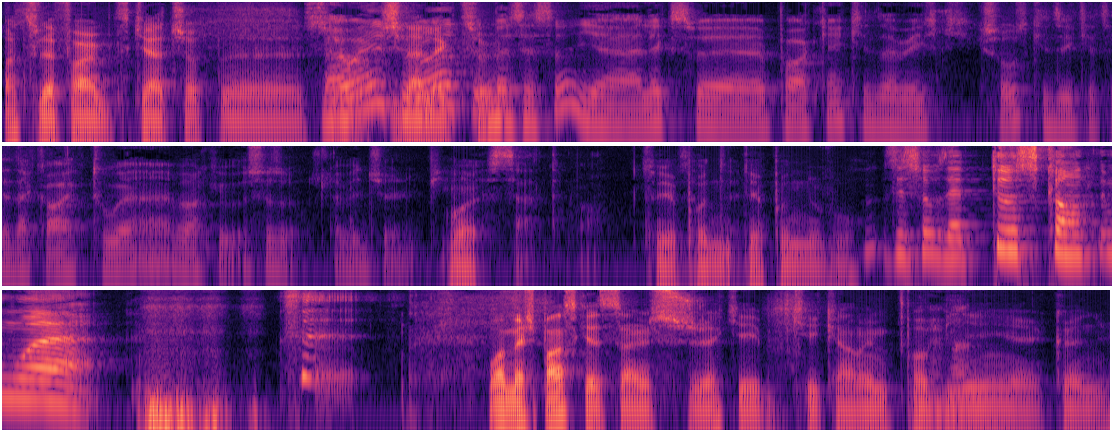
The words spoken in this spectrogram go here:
Ah, tu voulais faire un petit catch-up euh, sur Ben ouais, je la pas, lecture? tu- ben c'est ça. Il y a Alex euh, Paquin qui nous avait écrit quelque chose, qui disait qu'il était d'accord avec toi. Alors que c'est ça, je l'avais déjà lu. Puis Ouais. ça, bon. Il n'y a, pas de- y a pas de nouveau. C'est ça, vous êtes tous contre moi. Ouais, mais je pense que c'est un sujet qui est, qui est quand même pas Vraiment? bien euh, connu.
